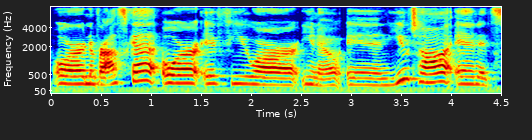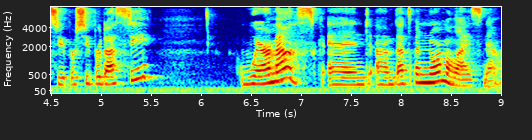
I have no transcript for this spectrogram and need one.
or Nebraska, or if you are, you know, in Utah and it's super, super dusty, wear a mask. And um, that's been normalized now,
